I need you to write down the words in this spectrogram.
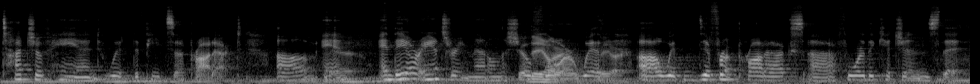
touch of hand with the pizza product? Um, and yeah. and they are answering that on the show they floor are. with uh, with different products uh, for the kitchens that mm.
